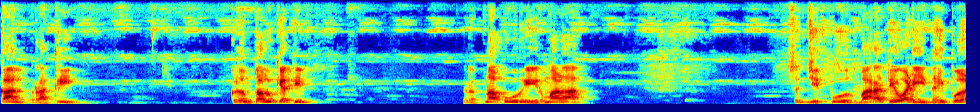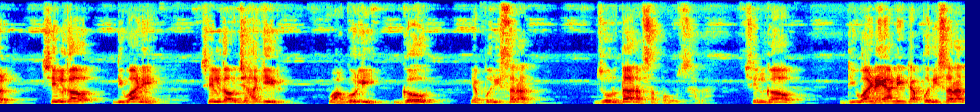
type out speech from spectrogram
काल रात्री कळंब तालुक्यातील रत्नापूर येरमाळा संजितपूर बारातेवाडी दहिपळ शेलगाव दिवाणे शेलगाव जहागीर वाघोली गौर या परिसरात जोरदार असा पाऊस झाला. शेलगाव दिवाणे आणि त्या परिसरात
